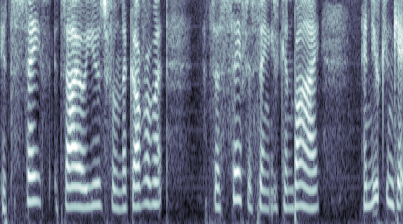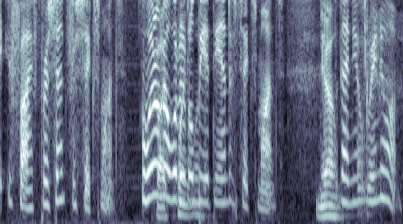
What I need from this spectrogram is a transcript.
It's safe. It's IOUs from the government. It's the safest thing you can buy, and you can get your five percent for six months. We don't know what it'll be at the end of six months. Yeah. But then you'll renew them.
